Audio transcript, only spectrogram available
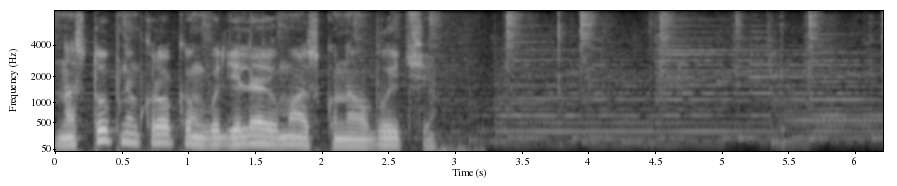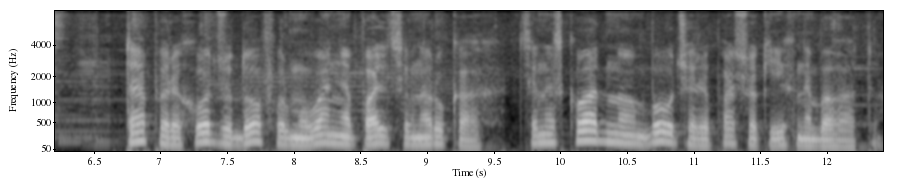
Наступним кроком виділяю маску на обличчі. Та переходжу до формування пальців на руках. Це не складно, бо у черепашок їх небагато.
